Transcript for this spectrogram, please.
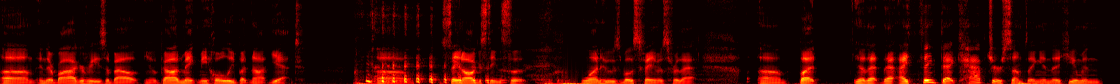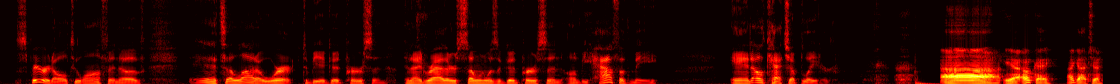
um, in their biographies about, you know, God make me holy, but not yet. Um, Saint Augustine's the one who's most famous for that. Um, but you know that that I think that captures something in the human spirit all too often of it's a lot of work to be a good person and I'd rather someone was a good person on behalf of me and I'll catch up later. Ah, yeah, okay. I got gotcha.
